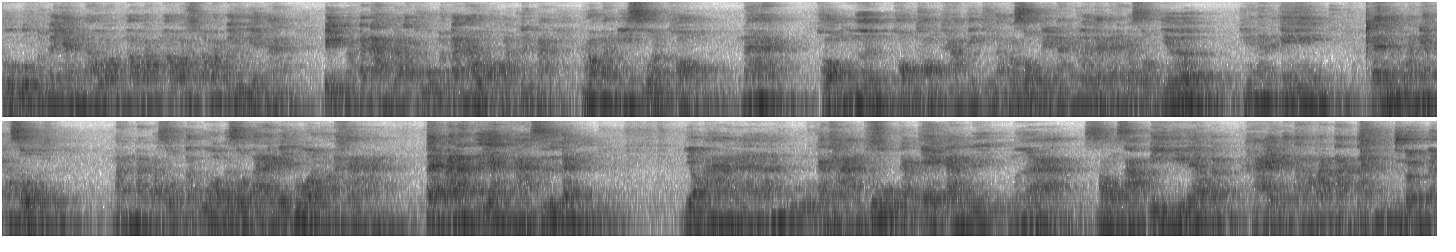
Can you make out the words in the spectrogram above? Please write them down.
ถูปุ๊บมันก็ยังเงาว่าเงาว่าเงาว่าเงาว่าก็อยู่อย่างนั้น ปิดมันก็ดำแล้วก็ถูมันก็เงาของมันขึ้นมา เพราะมันมีส่วนของหน้าของเงินของทองคำจริงๆอะผสมในนั้นด้วยแต่ไม่ได้ผสมเยอะแค่นั้นเอง แต่ทุกวันเนี้ยผสมมันมันผสมตะกั่วผสมอะไรไปทั่วเนาะอาจารย์ แต่วันนั้นก็ยังหาซื้อกัน เดี๋ยวว่านะกระถางทูบกับแจกันนี่เมื่อสองสามปีที่แล้วก็หายไปตามวัดต่างๆจนนะ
